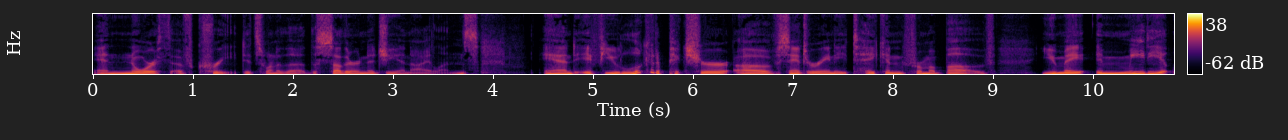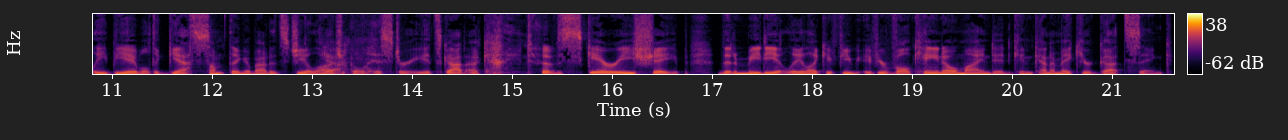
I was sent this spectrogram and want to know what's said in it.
and north of Crete. It's one of the, the southern Aegean islands. And if you look at a picture of Santorini taken from above, you may immediately be able to guess something about its geological yeah. history. It's got a kind of scary shape that immediately, like if you if you're volcano minded, can kind of make your gut sink.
